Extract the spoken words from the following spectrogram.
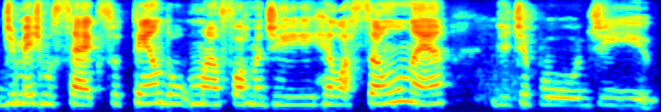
de mesmo sexo tendo uma forma de relação, né? De tipo, de.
